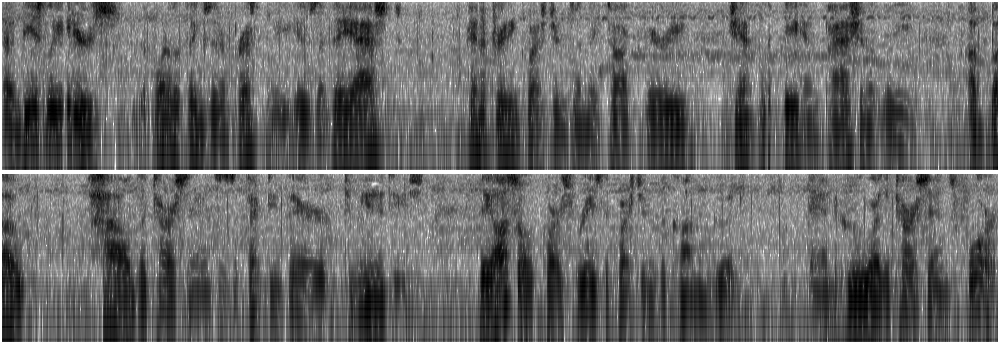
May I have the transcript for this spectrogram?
And these leaders, one of the things that impressed me is that they asked penetrating questions and they talk very gently and passionately about how the tar sands is affecting their communities. They also, of course, raise the question of the common good and who are the tar sands for.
